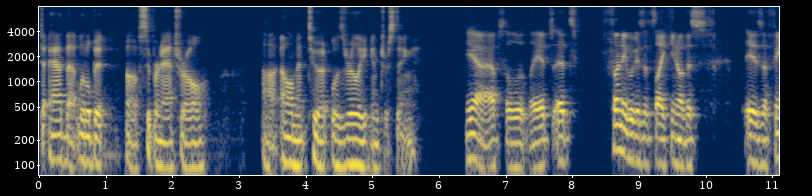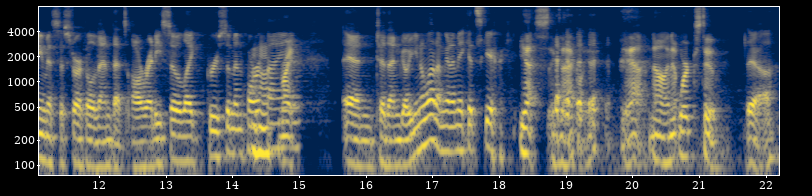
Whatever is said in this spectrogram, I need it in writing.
to add that little bit of supernatural uh, element to it was really interesting. Yeah, absolutely. It's it's funny because it's like you know this is a famous historical event that's already so like gruesome and horrifying, mm-hmm, right? And to then go, you know what? I'm going to make it scary. Yes, exactly. yeah, no, and it works too. Yeah.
